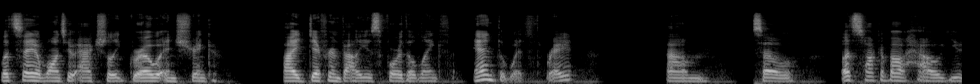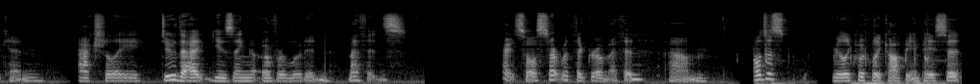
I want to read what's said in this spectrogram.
Let's say I want to actually grow and shrink by different values for the length and the width, right? Um, so let's talk about how you can actually do that using overloaded methods. All right, so I'll start with the grow method. Um, I'll just really quickly copy and paste it.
